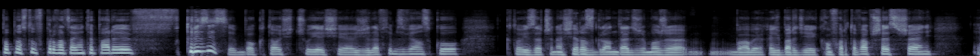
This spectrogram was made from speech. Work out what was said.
po prostu wprowadzają te pary w kryzysy, bo ktoś czuje się źle w tym związku, ktoś zaczyna się rozglądać, że może byłaby jakaś bardziej komfortowa przestrzeń y,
